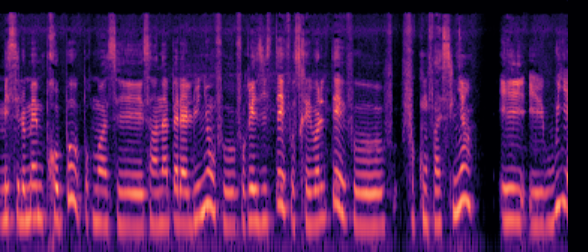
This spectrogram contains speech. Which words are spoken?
mais c'est le même propos pour moi. C'est un appel à l'union. Il faut, résister, il faut se révolter, il faut, faut, qu'on fasse lien. Et, oui,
